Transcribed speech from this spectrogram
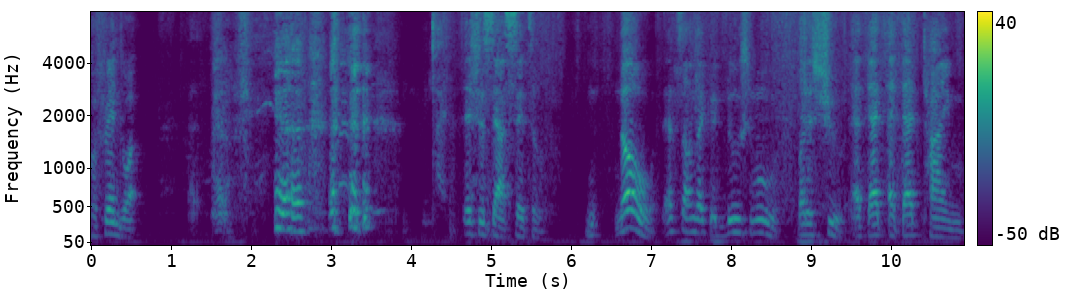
A friend, what? Let's just say I settled. No, that sounds like a douche move, but it's true. At that at that time,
